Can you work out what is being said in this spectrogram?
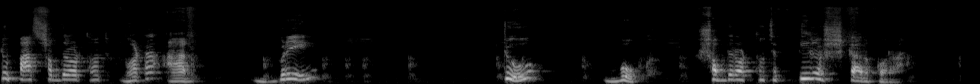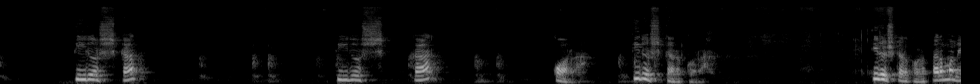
টু পাস শব্দের অর্থ ঘটা, আর ব্রিং টু বুক শব্দের অর্থ হচ্ছে তিরস্কার করা। তিরস্কার তিরস্কার করা তিরস্কার করা তিরস্কার করা। তার মানে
